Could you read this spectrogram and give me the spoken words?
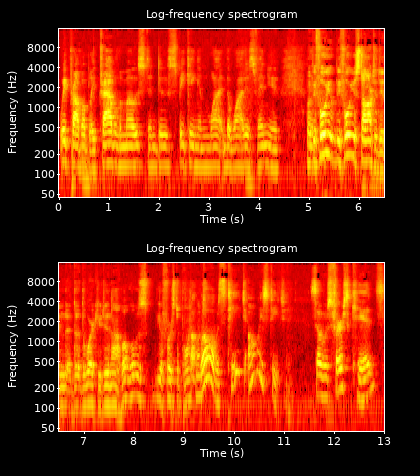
we probably travel the most and do speaking in wi- the widest venue. But before you before you started in the, the, the work you do now, what, what was your first appointment? Well, I was teach, always teaching. So it was first kids,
